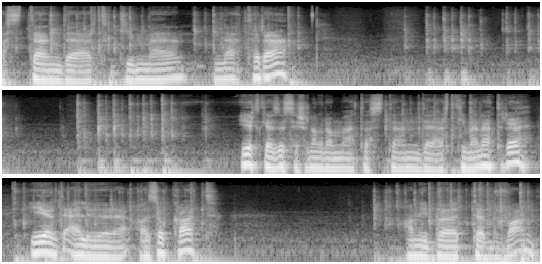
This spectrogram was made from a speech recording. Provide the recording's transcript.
a standard kimenetre, írt ki az összes anagrammát a standard kimenetre, írd előre azokat, amiből több van.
